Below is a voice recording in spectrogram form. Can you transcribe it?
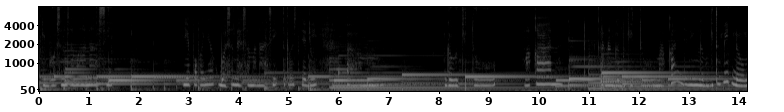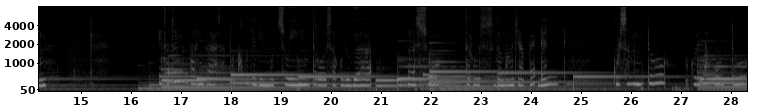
lagi bosen sama nasi. Ya pokoknya aku bosen deh sama nasi. Terus jadi em, gak begitu makan. Karena nggak begitu makan jadi nggak begitu minum. Itu tuh yang paling kerasa tuh aku jadi mood swing terus aku juga lesu terus gampang capek dan kusam gitu. Kulit aku gitu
